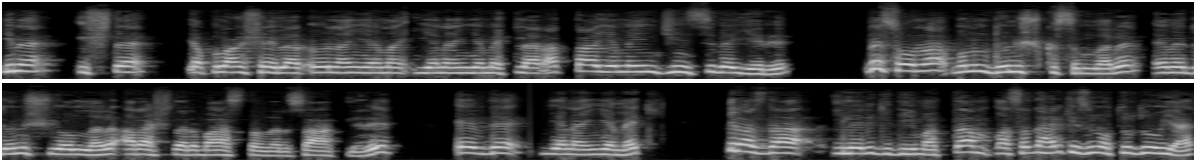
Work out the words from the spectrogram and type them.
Yine işte yapılan şeyler, öğlen yeme, yenen yemekler, hatta yemeğin cinsi ve yeri ve sonra bunun dönüş kısımları, eve dönüş yolları, araçları, vasıtaları, saatleri, evde yenen yemek, biraz daha ileri gideyim hatta. Masada herkesin oturduğu yer,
